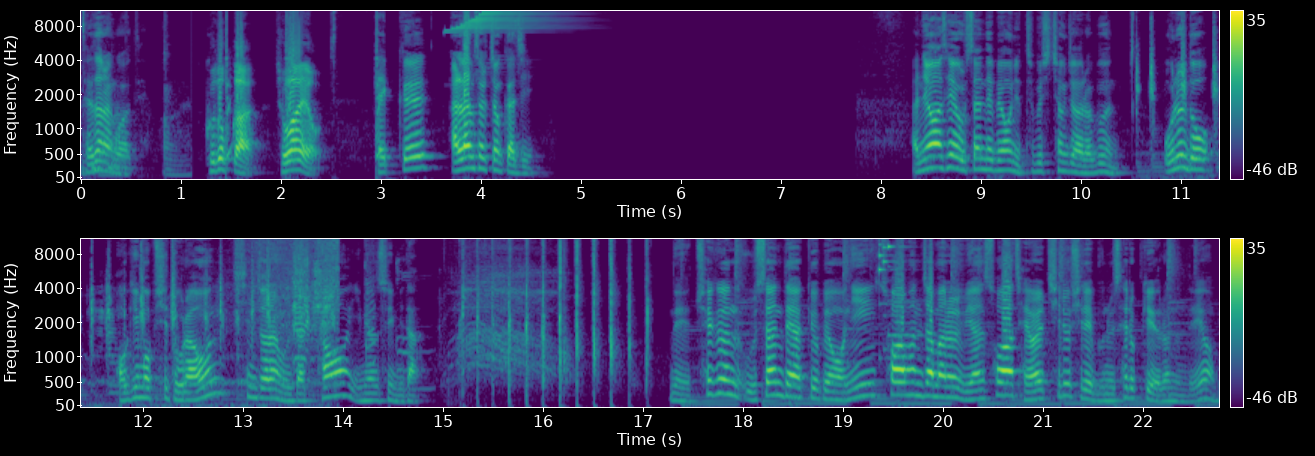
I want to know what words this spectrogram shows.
대단한 것 같아요. 아, 구독과 좋아요. 댓글, 알람 설정까지. 안녕하세요. 울산대병원 유튜브 시청자 여러분. 오늘도 어김없이 돌아온 친절한 울닥터 이면수입니다. 네, 최근 울산대학교 병원이 소아 환자만을 위한 소아 재활 치료실의 문을 새롭게 열었는데요.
